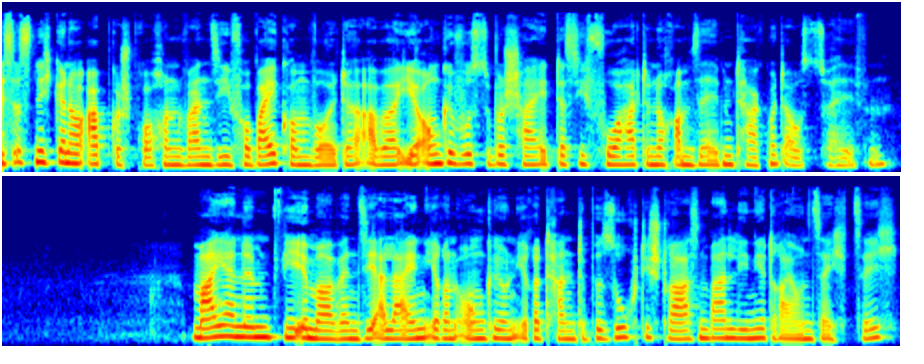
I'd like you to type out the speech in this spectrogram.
Es ist nicht genau abgesprochen, wann sie vorbeikommen wollte, aber ihr Onkel wusste Bescheid, dass sie vorhatte, noch am selben Tag mit auszuhelfen. Maya nimmt wie immer, wenn sie allein ihren Onkel und ihre Tante besucht, die Straßenbahnlinie 63,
